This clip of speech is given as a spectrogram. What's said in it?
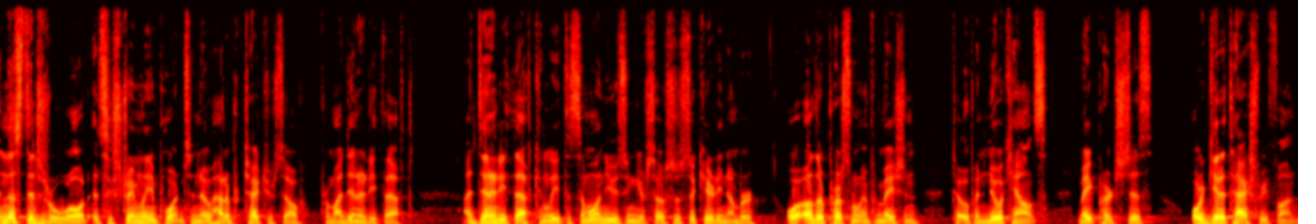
In this digital world, it's extremely important to know how to protect yourself from identity theft. Identity theft can lead to someone using your social security number or other personal information to open new accounts, make purchases, or get a tax refund.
